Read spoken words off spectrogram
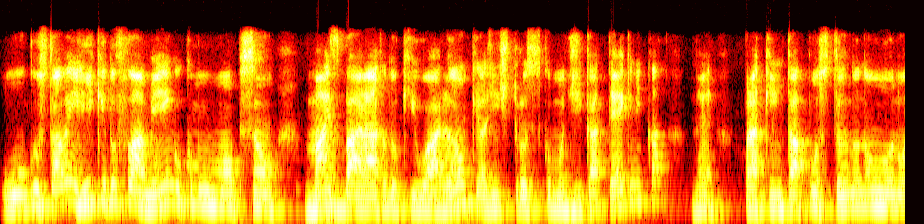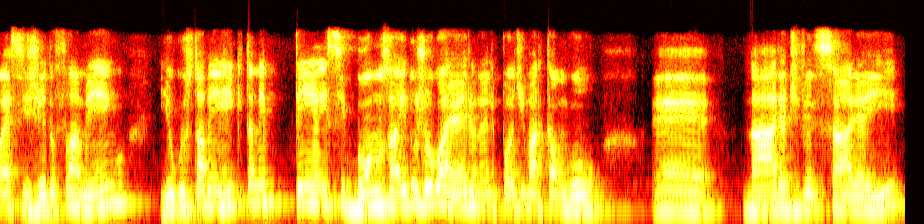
o Gustavo Henrique do Flamengo como uma opção mais barata do que o Arão, que a gente trouxe como dica técnica, né? Para quem está apostando no, no SG do Flamengo. E o Gustavo Henrique também tem esse bônus aí do jogo aéreo, né? Ele pode marcar um gol é, na área adversária aí,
